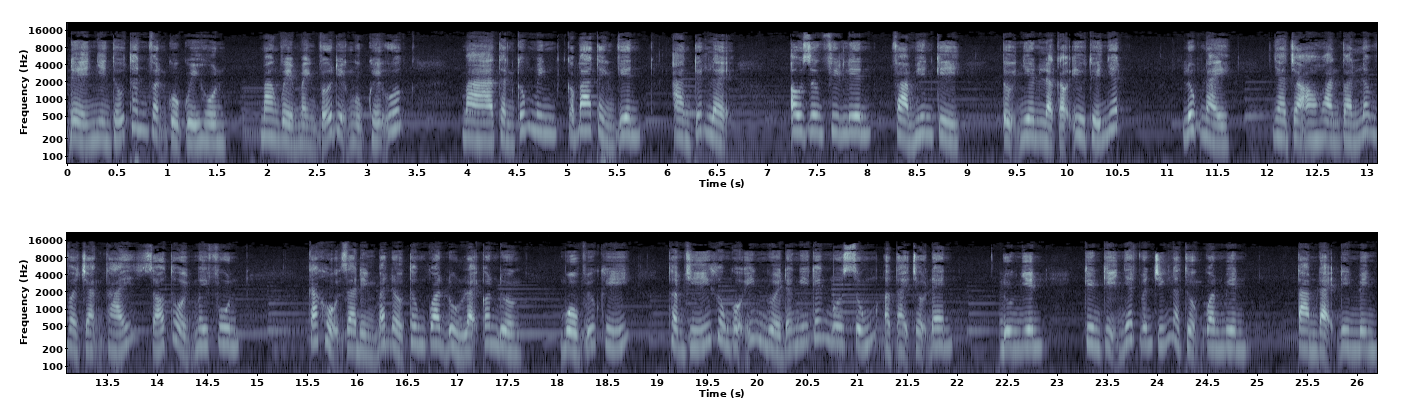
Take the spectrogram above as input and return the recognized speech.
để nhìn thấu thân phận của quỷ hồn, mang về mảnh vỡ địa ngục khế ước, mà thần cốc minh có 3 thành viên, An Tuyết Lệ, Âu Dương Phi Liên, Phạm Hiên Kỳ, tự nhiên là cáo yêu thế nhất. Lúc này, nhà trọ hoàn toàn lâm vào trạng thái gió thổi mây phun. Các hộ gia đình bắt đầu thông qua đủ loại con đường, mua vũ khí, thậm chí không có ít người đang nghĩ cách mua súng ở tại chợ đen. Đương nhiên, kiên kỵ nhất vẫn chính là Thượng Quan Miên. Tam đại liên minh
